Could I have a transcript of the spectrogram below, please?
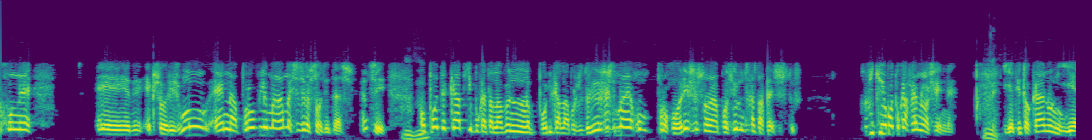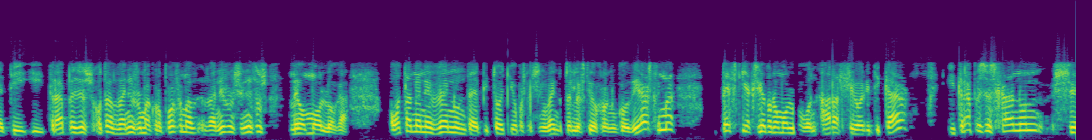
έχουν ε, εξορισμού ένα πρόβλημα άμεσης ρευστότητας. Mm-hmm. Οπότε κάποιοι που καταλαβαίνουν πολύ καλά πώς λειτουργεί το σύστημα έχουν προχωρήσει στο να αποσύρουν τις καταθέσεις τους. Το δικαίωμα του καθενός είναι. Ναι. Γιατί το κάνουν, γιατί οι τράπεζες όταν δανείζουν μακροπρόθεσμα δανείζουν συνήθως με ομόλογα. Όταν ανεβαίνουν τα επιτόκια όπως το συμβαίνει το τελευταίο χρονικό διάστημα, πέφτει η αξία των ομολόγων. Άρα θεωρητικά οι τράπεζες χάνουν, σε...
